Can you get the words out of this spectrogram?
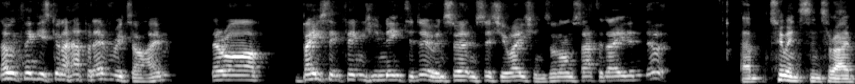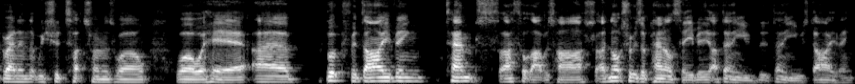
Don't think it's going to happen every time. There are basic things you need to do in certain situations, and on Saturday he didn't do it. Um, two incidents around Brennan that we should touch on as well while we're here. Uh, book for diving temps. I thought that was harsh. I'm not sure it was a penalty, but I don't think he, don't think he was diving.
